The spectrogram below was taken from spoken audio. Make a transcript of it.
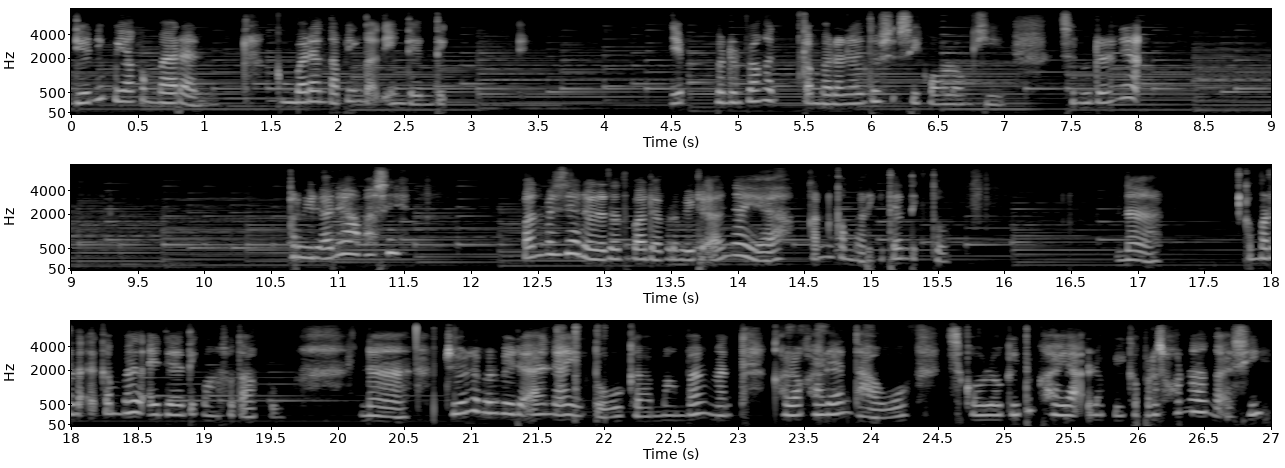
dia ini punya kembaran. Kembaran tapi nggak identik ya bener banget. Kembarannya itu psikologi. Sebenarnya perbedaannya apa sih? Kan pasti ada tetap ada perbedaannya ya. Kan kembar identik tuh. Nah kembar kembar identik maksud aku. Nah jujur perbedaannya itu gampang banget. Kalau kalian tahu psikologi itu kayak lebih ke personal nggak sih?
